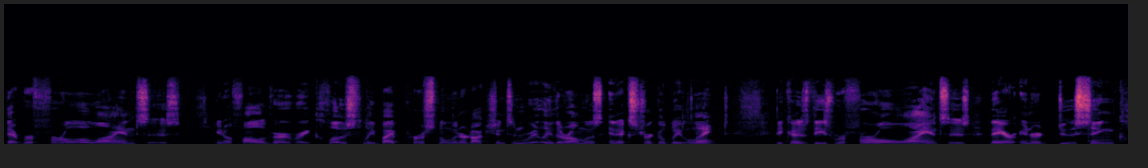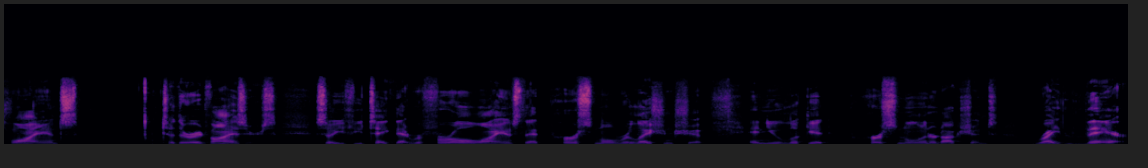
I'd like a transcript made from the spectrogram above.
that referral alliances, you know, followed very, very closely by personal introductions, and really they're almost inextricably linked because these referral alliances, they are introducing clients to their advisors. So if you take that referral alliance, that personal relationship, and you look at personal introductions. Right there,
